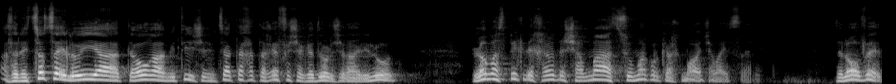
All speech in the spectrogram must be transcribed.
אז הניצוץ האלוהי הטהור האמיתי שנמצא תחת הרפש הגדול של האלילות, לא מספיק לחיות נשמה עצומה כל כך כמו הנשמה הישראלית. זה לא עובד,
